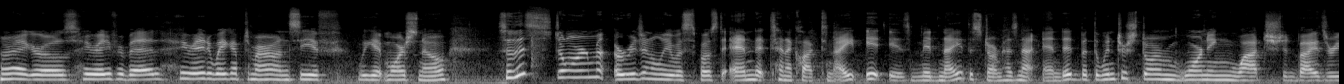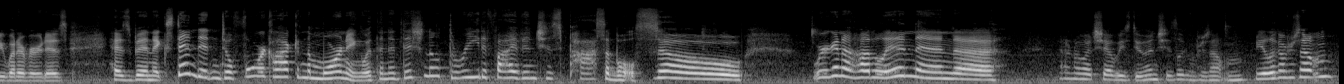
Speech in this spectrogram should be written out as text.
All right, girls, are you ready for bed? Are you ready to wake up tomorrow and see if we get more snow? So this storm originally was supposed to end at 10 o'clock tonight. It is midnight. The storm has not ended, but the winter storm warning, watch, advisory, whatever it is, has been extended until 4 o'clock in the morning with an additional 3 to 5 inches possible. So we're to huddle in and, uh, I don't know what Shelby's doing. She's looking for something. Are you looking for something?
